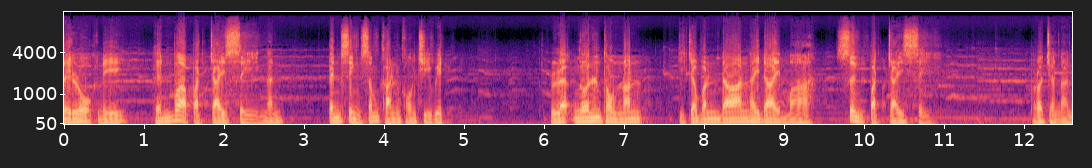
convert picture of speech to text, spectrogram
ในโลกนี้เห็นว่าปัจจัยสี่นั้นเป็นสิ่งสำคัญของชีวิต และเงินเท่านั้น ที่จะบันดาลให้ได้มา ซึ่งปัจจัยสี่เพราะฉะนั้น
